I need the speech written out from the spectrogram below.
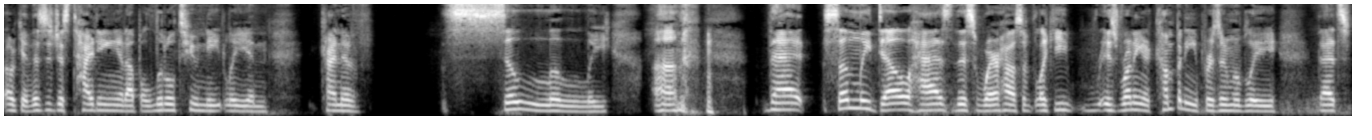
okay, this is just tidying it up a little too neatly and kind of sillily. Um, that suddenly Dell has this warehouse of like he is running a company presumably that's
